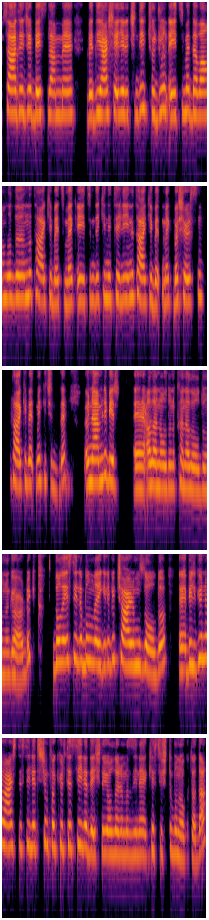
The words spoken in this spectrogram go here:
sadece beslenme ve diğer şeyler için değil çocuğun eğitime devamlılığını takip etmek, eğitimdeki niteliğini takip etmek, başarısını takip etmek için de önemli bir e, alan olduğunu, kanal olduğunu gördük. Dolayısıyla bununla ilgili bir çağrımız oldu. E, Bilgi Üniversitesi İletişim Fakültesi ile de işte yollarımız yine kesişti bu noktada.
